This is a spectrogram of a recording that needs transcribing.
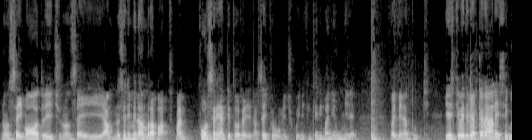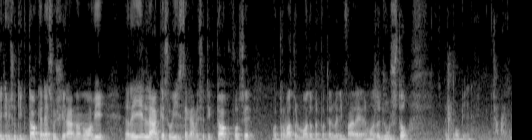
Non sei Modric, non sei, non sei nemmeno Amrabat, ma forse neanche Torreira, sei Krunic. Quindi finché rimani umile vai bene a tutti. Iscrivetevi al canale, seguitemi su TikTok, adesso usciranno nuovi reel anche su Instagram e su TikTok. Forse ho trovato il modo per poterveli fare nel modo giusto. Speriamo bene. Ciao belli.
